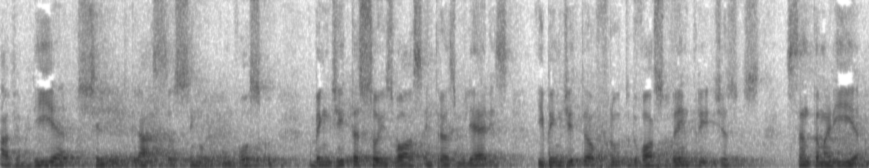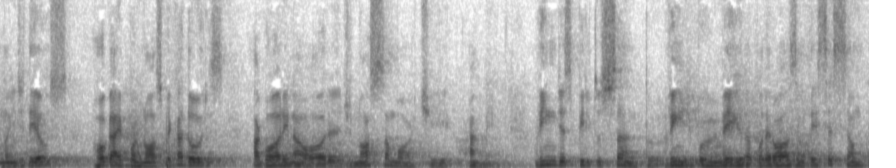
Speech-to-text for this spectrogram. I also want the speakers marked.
Speaker 1: Ave Maria, cheia de graça, o Senhor é convosco. Bendita sois vós entre as mulheres, e bendito é o fruto do vosso ventre, Jesus. Santa Maria, Mãe de Deus, rogai por nós, pecadores, agora e na hora de nossa morte. Amém. Vinde, Espírito Santo, vinde por meio da poderosa intercessão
